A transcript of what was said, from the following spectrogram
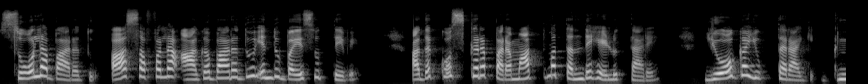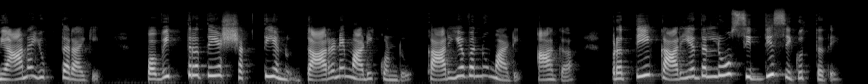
ಸೋಲಬಾರದು, ಅಸಫಲ ಆಗಬಾರದು ಎಂದು ಬಯಸುತ್ತೇವೆ. ಅದಕ್ಕೋಸ್ಕರ ಪರಮಾತ್ಮ ತಂದೆ ಹೇಳುತ್ತಾರೆ, ಯೋಗಯುಕ್ತರಾಗಿ, ಜ್ಞಾನಯುಕ್ತರಾಗಿ, ಪವಿತ್ರತೆಯ ಶಕ್ತಿಯನ್ನು ಧಾರಣೆ ಮಾಡಿಕೊಂಡು ಕಾರ್ಯವನ್ನು ಮಾಡಿ. ಆಗ ಪ್ರತಿ ಕಾರ್ಯದಲ್ಲೂ ಸಿದ್ಧಿ ಸಿಗುತ್ತದೆ.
